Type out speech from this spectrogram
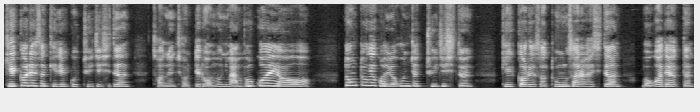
길거리에서 길 잃고 뒤지시든 저는 절대로 어머님 안 볼 거예요. 똥독에 걸려 혼자 뒤지시든 길거리에서 동사를 하시든 뭐가 되었든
